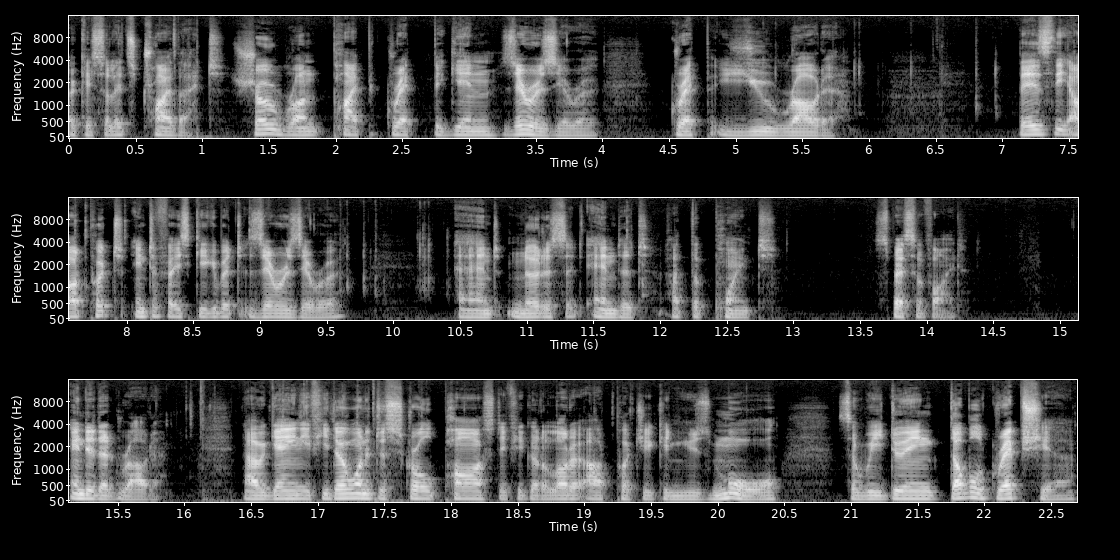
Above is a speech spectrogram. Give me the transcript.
Okay, so let's try that. Show run pipe grep begin 00 zero grep u router. There's the output interface gigabit 00 and notice it ended at the point specified. Ended at router. Now again, if you don't want to just scroll past, if you've got a lot of output, you can use more. So we're doing double greps here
